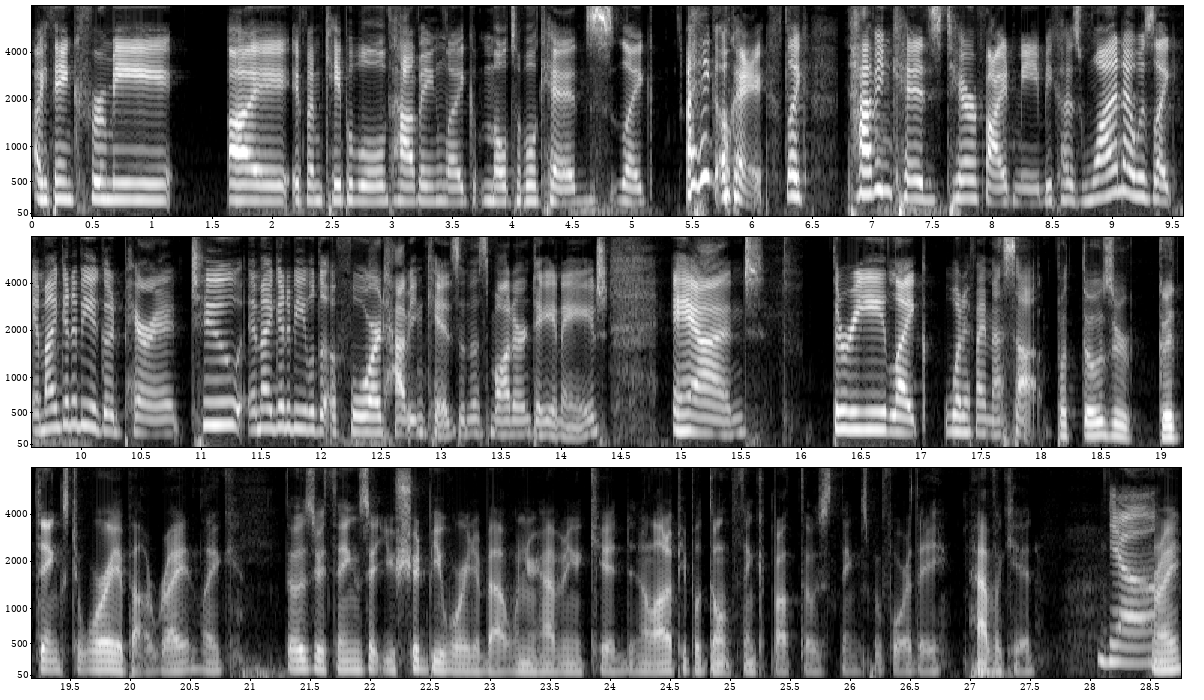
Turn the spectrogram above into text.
I think for me, I if I'm capable of having like multiple kids, like I think okay, like having kids terrified me because one, I was like, am I going to be a good parent? Two, am I going to be able to afford having kids in this modern day and age? And three, like, what if I mess up? But those are good things to worry about, right? Like those are things that you should be worried about when you're having a kid, and a lot of people don't think about those things before they have a kid, Yeah. right?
